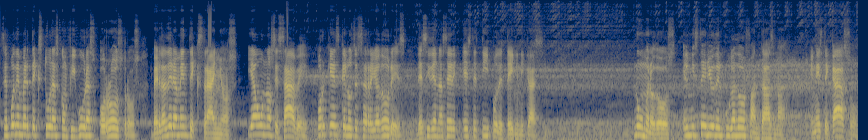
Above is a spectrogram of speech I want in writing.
se pueden ver texturas con figuras o rostros verdaderamente extraños, y aún no se sabe por qué es que los desarrolladores deciden hacer este tipo de técnicas. Número 2. El misterio del jugador fantasma. En este caso,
